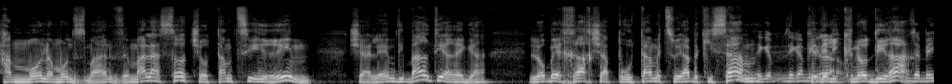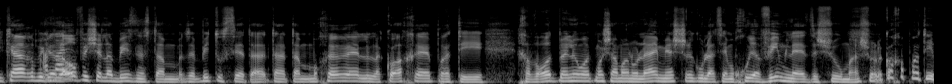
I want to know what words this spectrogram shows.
המון המון זמן, ומה לעשות שאותם צעירים שעליהם דיברתי הרגע, לא בהכרח שהפרוטה מצויה בכיסם זה גם, זה גם כדי בגלל, לקנות דירה. זה בעיקר בגלל אבל... האופי של הביזנס, אתה, זה B2C, אתה, אתה, אתה מוכר אה, ללקוח אה, פרטי, חברות בינלאומיות, כמו שאמרנו, להם יש רגולציה, הם מחויבים לאיזשהו משהו, לקוח הפרטי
